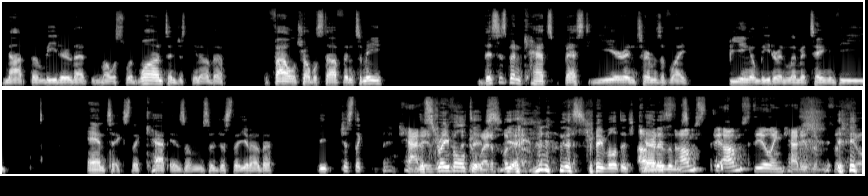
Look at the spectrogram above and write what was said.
not the leader that most would want and just, you know, the, the foul trouble stuff. And to me, this has been Cat's best year in terms of like being a leader and limiting the antics, the cat-isms, or just the, you know, the, the just the, Cat the stray a good way voltage. to put it. Yeah. the stray voltage I'm, cat-isms. I'm, st- I'm stealing catisms for sure.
